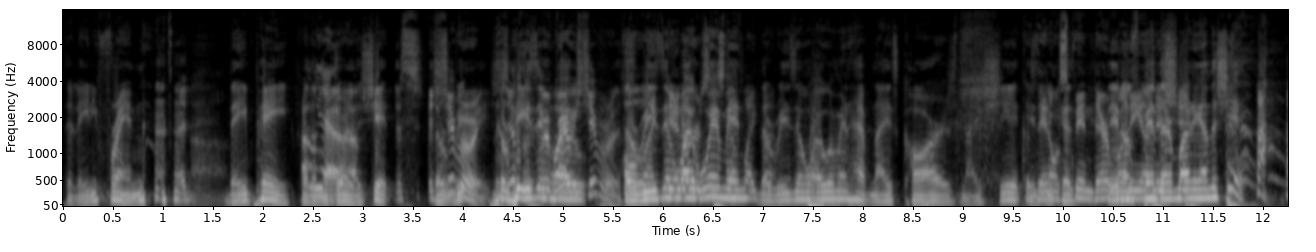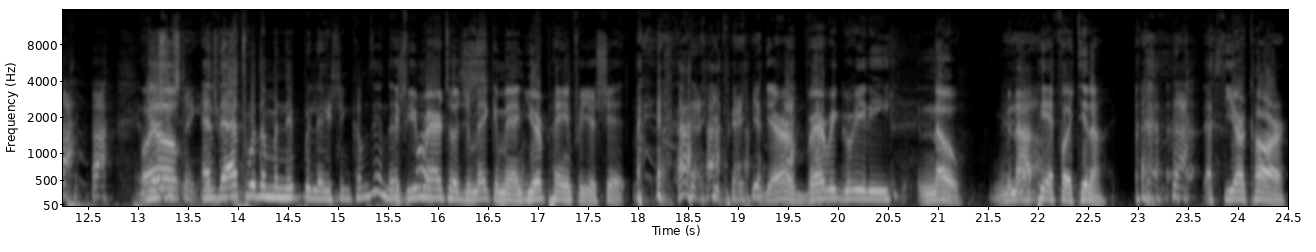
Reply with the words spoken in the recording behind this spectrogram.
their lady friend, uh-huh. they pay for the Oh, majority of the uh, shit. It's- The it's chivalry. the Chivalry. reason We're why, very chivalrous. the Oh, like reason why dinners and stuff women, like the that. reason why women have nice cars, nice shit, is they don't because spend their they money don't on spend this their shit. money on the shit. Well, interesting. and that's where the manipulation comes in. They're If you're smart. married to a Jamaican man, you're paying for your shit. You pay- yeah. They're very greedy. No, me not pay for dinner. That's your car.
